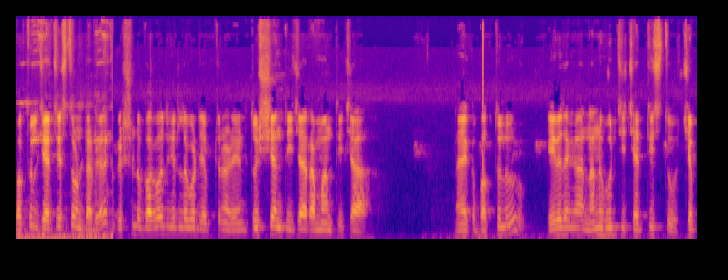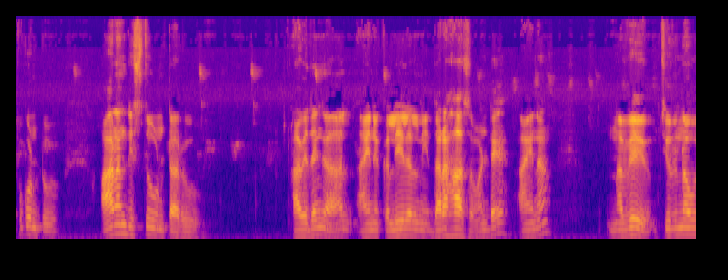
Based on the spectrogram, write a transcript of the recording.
భక్తులు చర్చిస్తూ ఉంటారు కదా. కృష్ణుడు భగవద్గీతలో కూడా చెప్తున్నాడు ఏంటి? తుష్యంతిచ రమంతిచ నా యొక్క భక్తులు ఏ విధంగా నన్ను గురించి చర్చిస్తూ చెప్పుకుంటూ ఆనందిస్తూ ఉంటారు? ఆ విధంగా ఆయన యొక్క లీలల్ని దరహాసం అంటే ఆయన నవ్వే చిరునవ్వు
